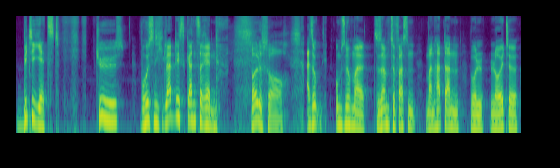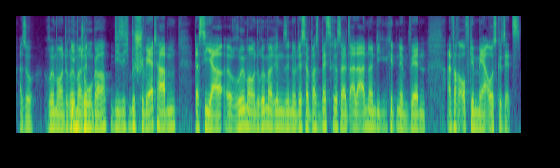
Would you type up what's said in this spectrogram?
Bitte jetzt, Tschüss. wo es nicht glatt ist, ganze Rennen. Solltest du auch. Also, um es nochmal zusammenzufassen, man hat dann wohl Leute, also Römer und In Römerinnen, die sich beschwert haben, dass sie ja äh, Römer und Römerinnen sind und deshalb was Besseres als alle anderen, die gekidnappt werden, einfach auf dem Meer ausgesetzt.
